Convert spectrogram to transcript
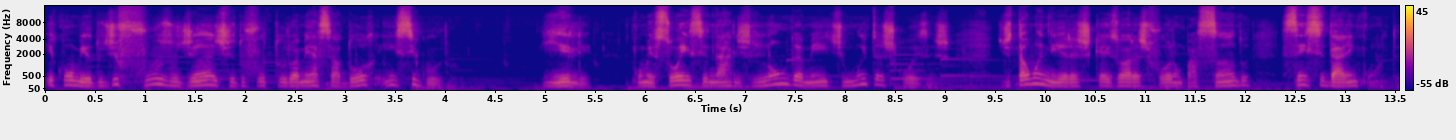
e com medo difuso diante do futuro ameaçador e inseguro. E ele começou a ensinar-lhes longamente muitas coisas, de tal maneira que as horas foram passando sem se darem conta.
